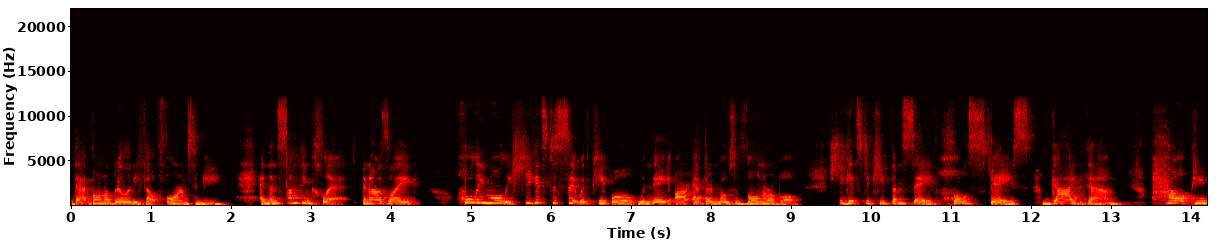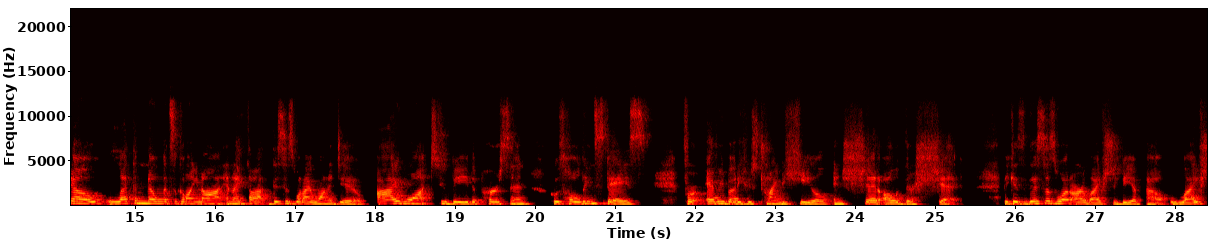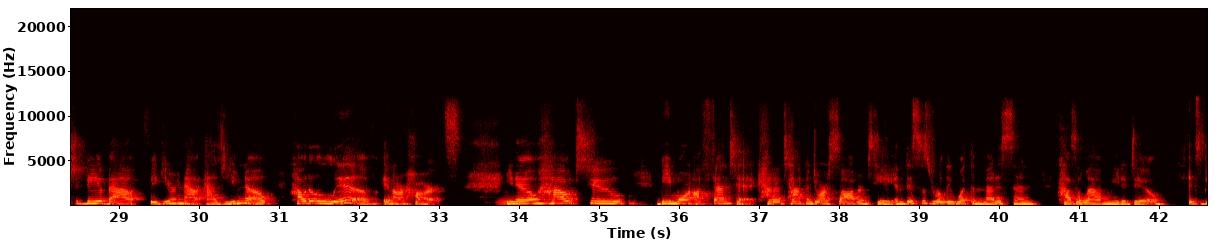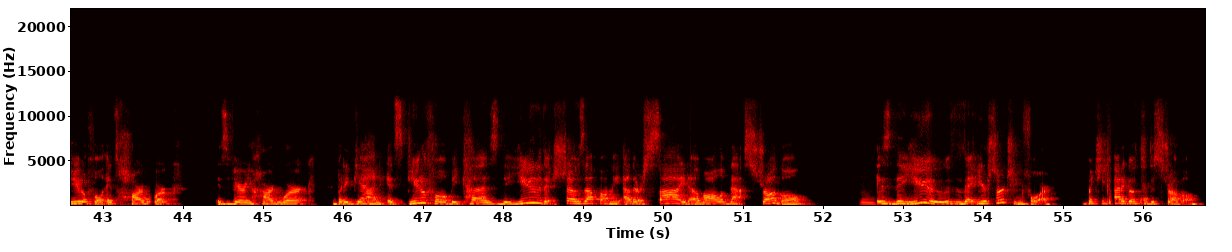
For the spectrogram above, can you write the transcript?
that vulnerability felt foreign to me. And then something clicked. And I was like, holy moly, she gets to sit with people when they are at their most vulnerable. She gets to keep them safe, hold space, guide them, help, you know, let them know what's going on. And I thought, this is what I want to do. I want to be the person who's holding space for everybody who's trying to heal and shed all of their shit because this is what our life should be about. Life should be about figuring out, as you know, how to live in our hearts mm. you know, how to be more authentic, how to tap into our sovereignty. And this is really what the medicine has allowed me to do. It's beautiful. It's hard work. It's very hard work. But again, it's beautiful because the you that shows up on the other side of all of that struggle mm. is the you that you're searching for. But you got to go through the struggle.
